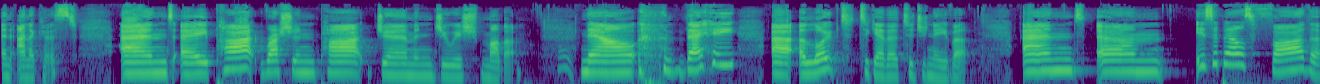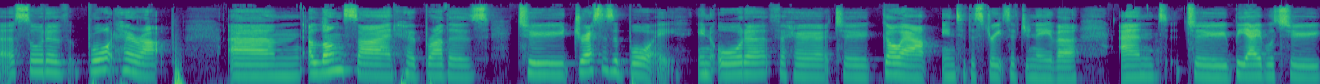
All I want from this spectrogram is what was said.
an anarchist and a part Russian, part German Jewish mother. Oh. Now, they uh, eloped together to Geneva, and um, Isabelle's father sort of brought her up um, alongside her brothers to dress as a boy in order for her to go out into the streets of Geneva and to be able to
